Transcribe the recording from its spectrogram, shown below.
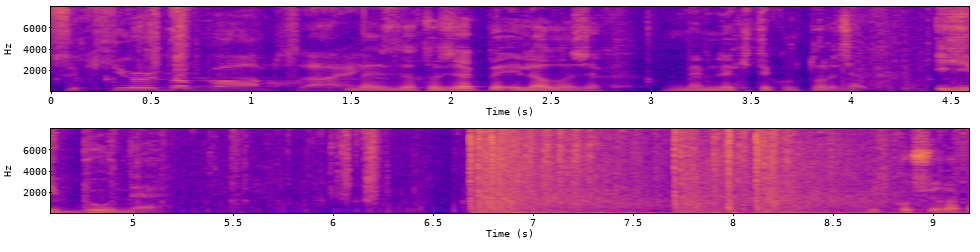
Secure the bomb site. Bezlatacak da ele alacak. Memleketi kurtaracak. İyi bu ne? Mid koşuyor lan.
